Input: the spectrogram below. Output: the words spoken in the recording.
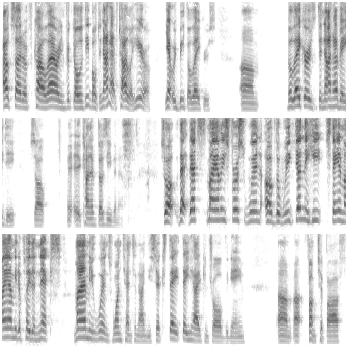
outside of Kyle Lowry and Victor Oladipo, did not have Tyler Herro. Yet we beat the Lakers. Um, the Lakers did not have AD, so it, kind of does even out. So that that's Miami's first win of the week. Then the Heat stay in Miami to play the Knicks. Miami wins 110 to 96. They they had control of the game um, uh, from tip off.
